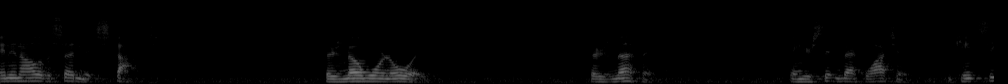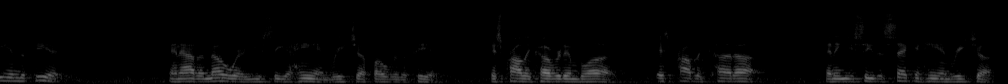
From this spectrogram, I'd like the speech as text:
And then all of a sudden it stops. There's no more noise. There's nothing and you're sitting back watching. You can't see in the pit. And out of nowhere, you see a hand reach up over the pit. It's probably covered in blood, it's probably cut up. And then you see the second hand reach up.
